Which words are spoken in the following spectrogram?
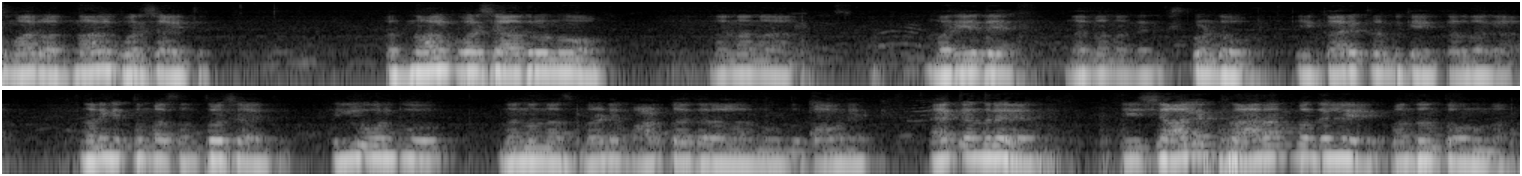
ಸುಮಾರು ಹದಿನಾಲ್ಕು ವರ್ಷ ಆಯಿತು. ಹದಿನಾಲ್ಕು ವರ್ಷ ಆದ್ರೂ ನನ್ನನ್ನು ಮರೆಯದೆ ನನ್ನನ್ನು ನೆನಪಿಸ್ಕೊಂಡು ಈ ಕಾರ್ಯಕ್ರಮಕ್ಕೆ ಕರೆದಾಗ ನನಗೆ ತುಂಬ ಸಂತೋಷ ಆಯಿತು. ಇಲ್ಲಿವರೆಗೂ ನನ್ನನ್ನು ಸ್ಮರಣೆ ಮಾಡ್ತಾ ಇದ್ದಾರಲ್ಲ ಅನ್ನೋ ಒಂದು ಭಾವನೆ. ಯಾಕಂದರೆ ಈ ಶಾಲೆ ಪ್ರಾರಂಭದಲ್ಲಿ ಬಂದಂಥವನು ನಾನು.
